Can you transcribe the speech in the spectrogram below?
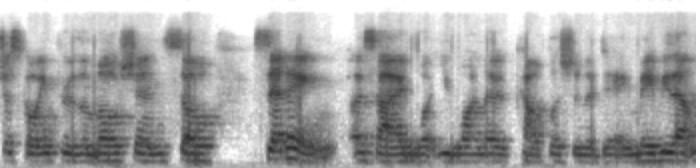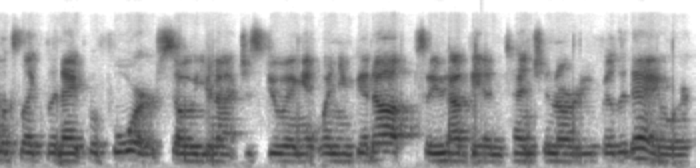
just going through the motions. So setting aside what you want to accomplish in a day. Maybe that looks like the night before. So you're not just doing it when you get up. So you have the intention already for the day. Or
